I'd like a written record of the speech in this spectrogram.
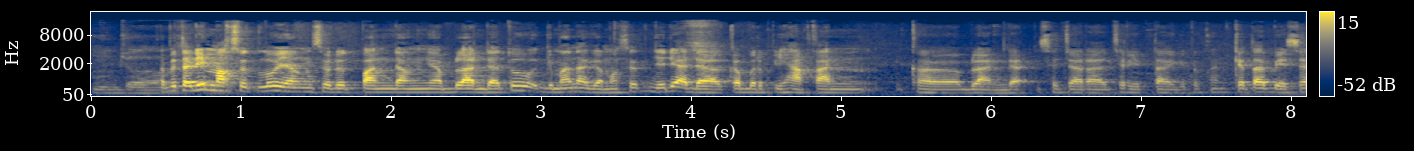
muncul. Tapi tadi maksud lu yang sudut pandangnya Belanda tuh gimana gak maksud? Jadi ada keberpihakan ke Belanda secara cerita gitu kan. Kita biasa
